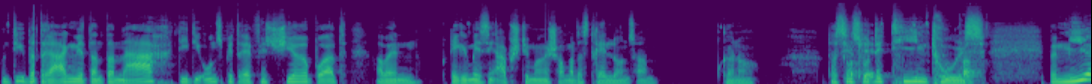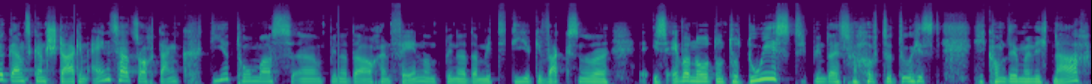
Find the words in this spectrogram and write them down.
und die übertragen wir dann danach, die, die uns betreffen, ins Jira-Board, aber in regelmäßigen Abstimmungen schauen wir das Trello uns an. Genau. Das sind okay. so die Team-Tools. Bei mir ganz, ganz stark im Einsatz, auch dank dir, Thomas, äh, bin er da auch ein Fan und bin er da mit dir gewachsen oder ist Evernote und Todoist. Ich bin da jetzt auf Todoist, ich komme dem immer nicht nach.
